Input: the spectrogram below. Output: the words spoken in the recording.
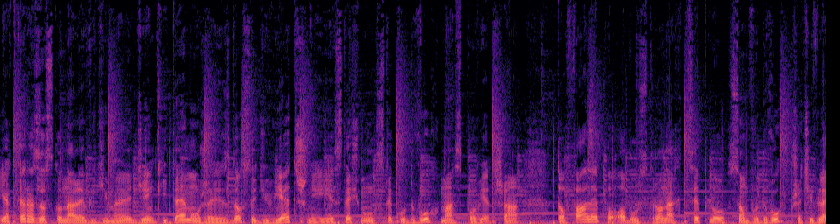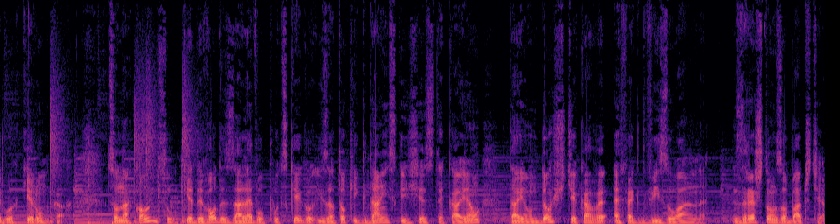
Jak teraz doskonale widzimy, dzięki temu, że jest dosyć wietrznie i jesteśmy u styku dwóch mas powietrza, to fale po obu stronach cyplu są w dwóch przeciwległych kierunkach, co na końcu, kiedy wody Zalewu Puckiego i Zatoki Gdańskiej się stykają, dają dość ciekawy efekt wizualny. Zresztą zobaczcie.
